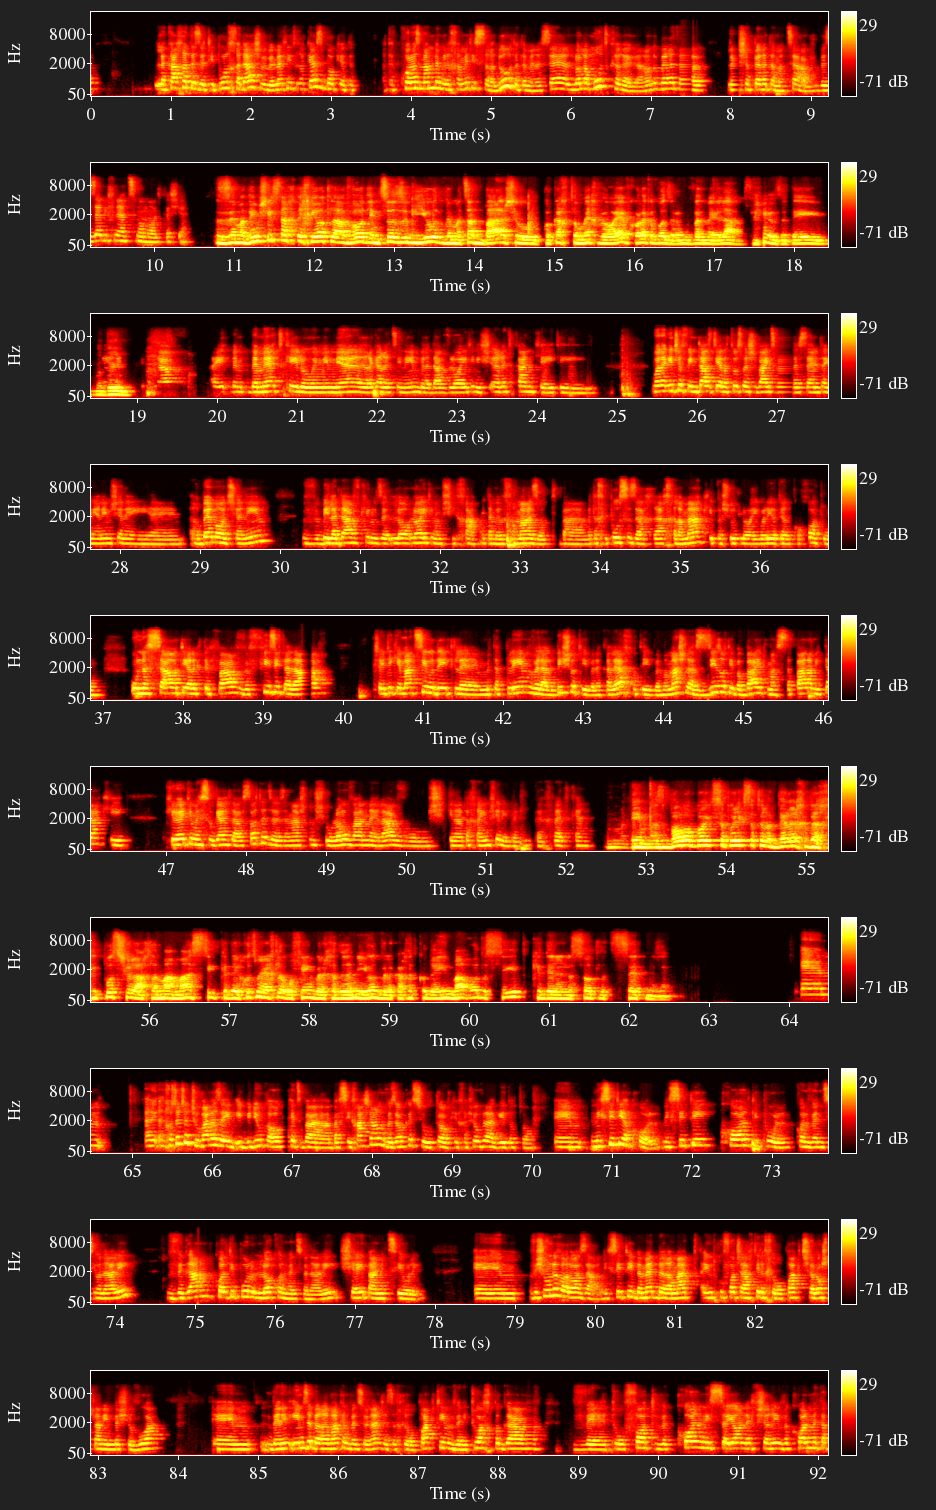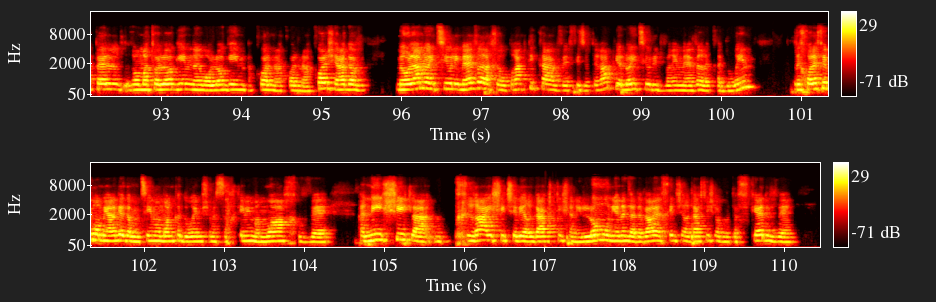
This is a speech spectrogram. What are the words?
לקחת איזה טיפול חדש ובאמת להתרכז בו, כי אתה, אתה כל הזמן במלחמת הישרדות, אתה מנסה לא למות כרגע, אני לא מדברת על לשפר את המצב, וזה בפני עצמו מאוד קשה. זה מדהים שהצלחת לחיות, לעבוד, למצוא זוגיות ומצאת בעל שהוא כל כך תומך ואוהב, כל הכבוד, זה לא מובן מאליו, זה די מדהים. באמת, כאילו, אם נהיה רגע רציניים, בלעדיו לא הייתי נשארת כאן, כי הייתי... בוא נגיד שפינטזתי על לטוס לשוויץ ולסיים את העניינים שלי אה, הרבה מאוד שנים, ובלעדיו כאילו זה, לא, לא הייתי ממשיכה את המלחמה הזאת ואת החיפוש הזה אחרי החלמה, כי פשוט לא היו לי יותר כוחות. הוא, הוא נשא אותי על כתפיו ופיזית עליו כשהייתי כמעט סיעודית למטפלים ולהלביש אותי ולקלח אותי וממש להזיז אותי בבית מהספה למיטה כי, כי לא הייתי מסוגלת לעשות את זה, זה משהו שהוא לא מובן מאליו והוא שינה את החיים שלי בהחלט, כן. מדהים. אז בואי בוא, תספרי לי קצת על הדרך והחיפוש של ההחלמה, מה עשית כדי, חוץ מללכת לרופאים ולחדרי מיון ולקחת קודאין, מה עוד עשית כדי לנסות לצאת מזה? אמ, אני חושבת שהתשובה לזה היא בדיוק העוקץ בשיחה שלנו, וזה עוקץ שהוא טוב, כי חשוב להגיד אותו. אמ, ניסיתי הכל, ניסיתי כל טיפול קונבנציונלי, וגם כל טיפול לא קונבנציונלי שאי פעם הציעו לי. אמ, ושום דבר לא עזר. ניסיתי באמת ברמת, היו תקופות שהלכתי לכירופרקט שלוש פעמים בשבוע, אמ, אם זה ברמה קונבנציונלית, שזה כירופרקטים וניתוח בגב ותרופות וכל ניסיון אפשרי וכל מטפל רומטולוגים, נוירולוגים, הכל מהכל מהכל, שאגב מעולם לא הציעו לי מעבר לכירופרקטיקה ופיזיותרפיה, לא הציעו לי דברים מעבר לכדורים. לחולי פיברומיאלגיה גם מציעים המון כדורים שמשחקים עם המוח ואני אישית, לבחירה האישית שלי הרגשתי שאני לא מעוניינת, זה הדבר היחיד שהרגשתי שעוד מתפקד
